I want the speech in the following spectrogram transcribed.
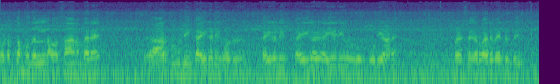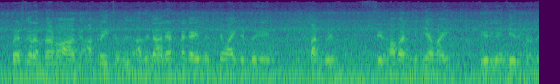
തുടക്കം മുതൽ അവസാനം വരെ ആർപ്പുവിളിയും കൈകടി കൊണ്ട് കൈകളി കൈകൾ കൈയടികളോടും കൂടിയാണ് പ്രേക്ഷകർ വരവേറ്റത്. പ്രേക്ഷകർ എന്താണോ ആഗ്ര- ആഗ്രഹിച്ചത് അത് ലാലേട്ടന്റെ കയ്യിൽ നിന്ന് കൃത്യമായി കിട്ടുകയും വൻ സിനിമ വൻ വിജയമായി തീരുകയും ചെയ്തിട്ടുണ്ട്.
